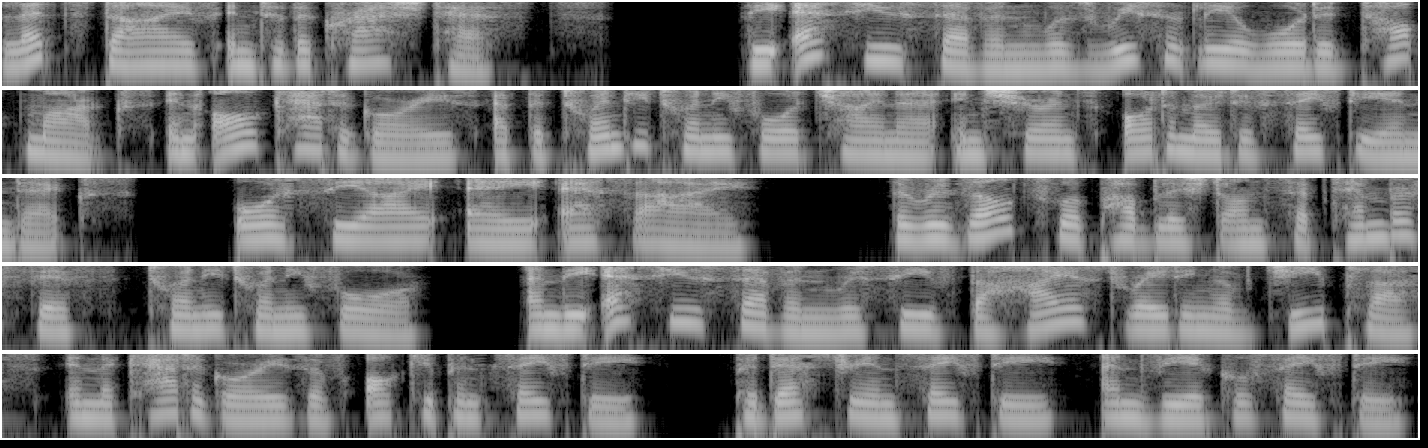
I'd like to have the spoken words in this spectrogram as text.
let's dive into the crash tests. The SU7 was recently awarded top marks in all categories at the 2024 China Insurance Automotive Safety Index, or CIASI. The results were published on September 5, 2024, and the SU7 received the highest rating of G+, in the categories of occupant safety, pedestrian safety, and vehicle safety.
